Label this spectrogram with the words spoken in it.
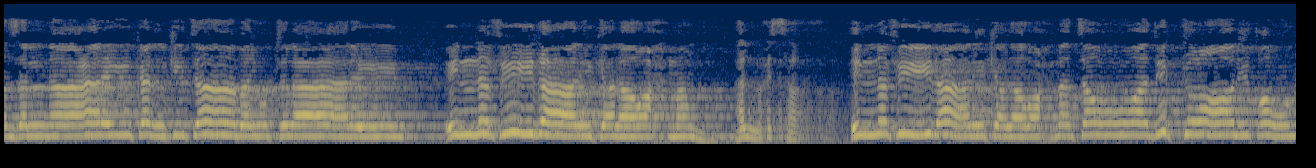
أنزلنا عليك الكتاب يتلى عليهم إن في ذلك لرحمة. هل نحسها؟ إن في ذلك لرحمة وذكرى لقوم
